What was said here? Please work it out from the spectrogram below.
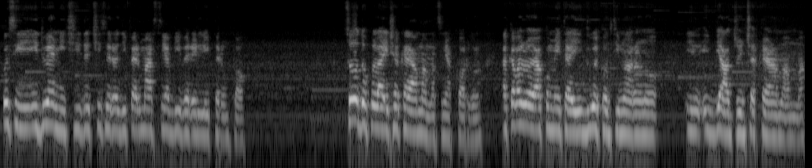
Così i due amici decisero di fermarsi a vivere lì per un po'. Solo dopo la ricerca della mamma se ne accorgono. A cavallo della cometa i due continuarono il, il viaggio in cerca della mamma.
